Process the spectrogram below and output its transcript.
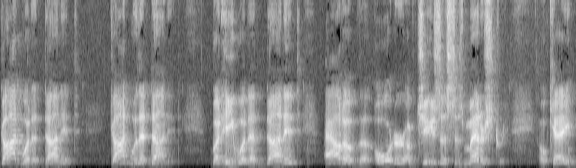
God would have done it. God would have done it. But he would have done it out of the order of Jesus' ministry. Okay?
